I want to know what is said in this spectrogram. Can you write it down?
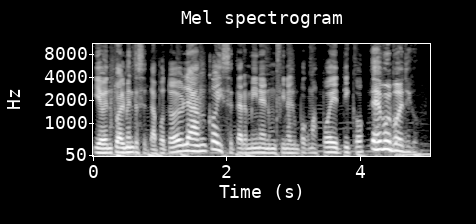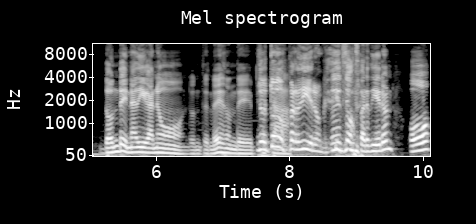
Y eventualmente se tapó todo de blanco y se termina en un final un poco más poético. Es muy poético. Donde nadie ganó, ¿entendés? Donde No, todos perdieron. Donde todos perdieron, o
